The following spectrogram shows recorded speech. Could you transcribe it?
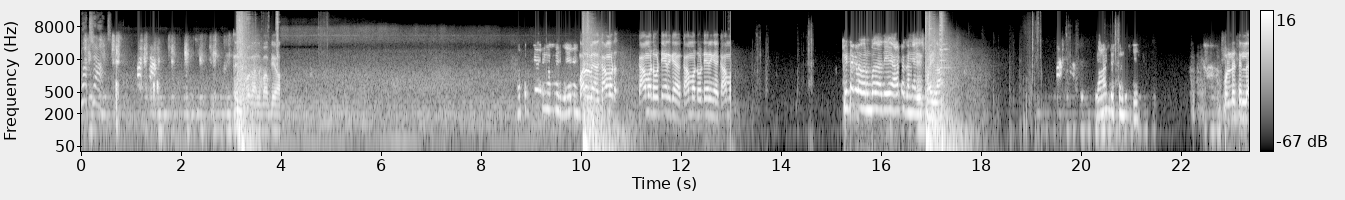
Watch out! இந்த பக்கம் அந்த பாப்பியோ Compound compound ஒட்டியே இருக்க காம்பவுண்ட் ஒட்டியே இருங்க. காம்பவுண்ட் கிட்டக்கல வரும்போது அதே ஆட்டோ கண்ணா யூஸ் பண்ணிக்கலாம். லாங் டிஸ்டன்ஸ் புல்லட் இல்ல.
